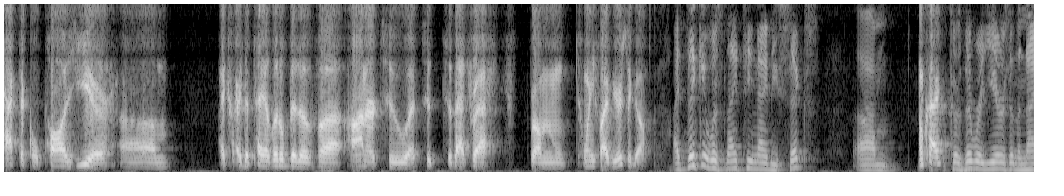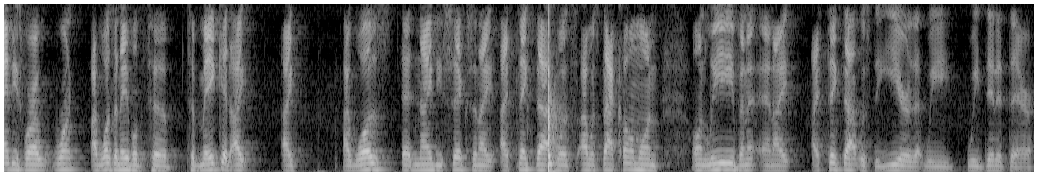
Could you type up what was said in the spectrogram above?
tactical pause year, um, I tried to pay a little bit of uh, honor to, uh, to to that draft from 25 years ago. I think it was 1996. Um, Okay. because there were years in the 90s where I weren't I wasn't able to to make it. I I I was at 96 and I I think that was I was back home on on leave and and I I think that was the year that we we did it there.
